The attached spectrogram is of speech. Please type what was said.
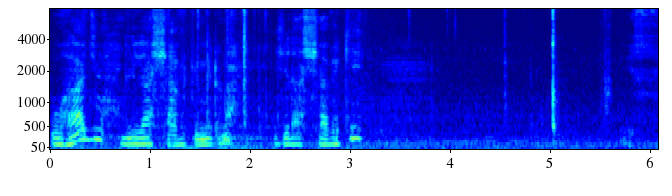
o rádio, ligar a chave primeiro, né? Girar a chave aqui. Isso.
